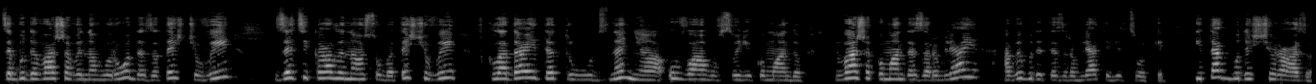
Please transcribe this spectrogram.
Це буде ваша винагорода за те, що ви зацікавлена особа, те, що ви вкладаєте труд, знання, увагу в свою команду. Ваша команда заробляє, а ви будете заробляти відсотки. І так буде щоразу.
